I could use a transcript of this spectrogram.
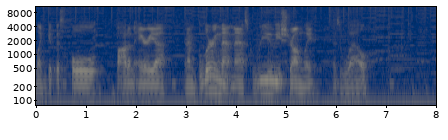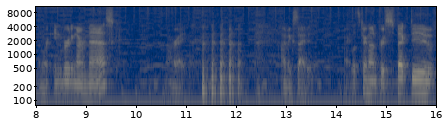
like get this whole bottom area, and I'm blurring that mask really strongly as well. And then we're inverting our mask. All right, I'm excited. All right, let's turn on perspective.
